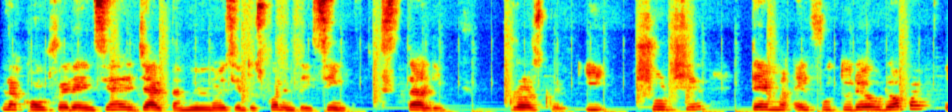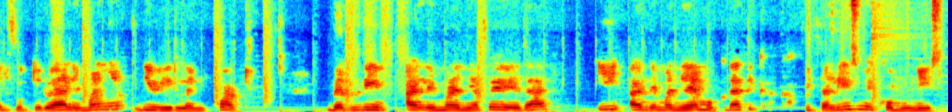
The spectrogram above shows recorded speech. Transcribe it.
La Conferencia de Yalta 1945, Stalin, Roosevelt y Churchill, tema El futuro de Europa, el futuro de Alemania, dividirla en cuatro. Berlín, Alemania Federal y Alemania Democrática, capitalismo y comunismo.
